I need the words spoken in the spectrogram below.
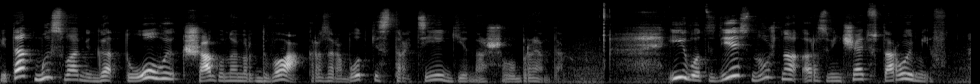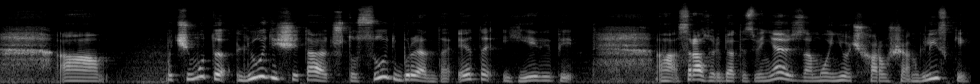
Итак, мы с вами готовы к шагу номер два, к разработке стратегии нашего бренда. И вот здесь нужно развенчать второй миф. А, почему-то люди считают, что суть бренда – это EVP. А, сразу, ребят, извиняюсь за мой не очень хороший английский.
